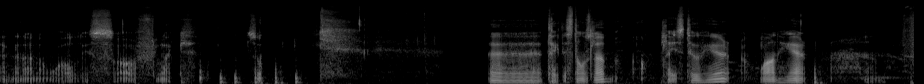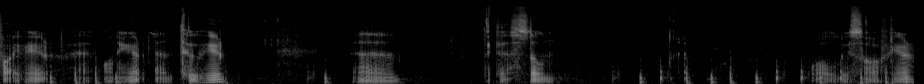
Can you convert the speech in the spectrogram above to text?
I'm gonna wall this off like so. Uh, take the stone slab, place two here, one here, and five here, one here, and two here. Um, take the stone this off here.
